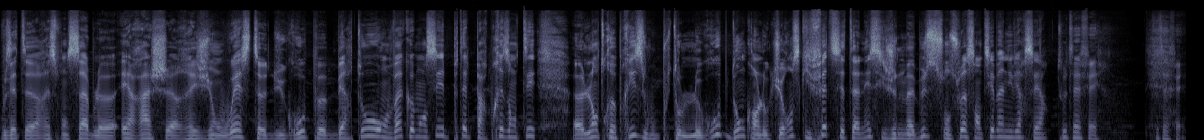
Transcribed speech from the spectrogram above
Vous êtes euh, responsable RH région ouest du groupe Berthaud. On va commencer peut-être par présenter euh, l'entreprise, ou plutôt le groupe, donc en l'occurrence, qui fête cette année, si je ne m'abuse, son 60e anniversaire. Tout à fait. Tout à fait.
